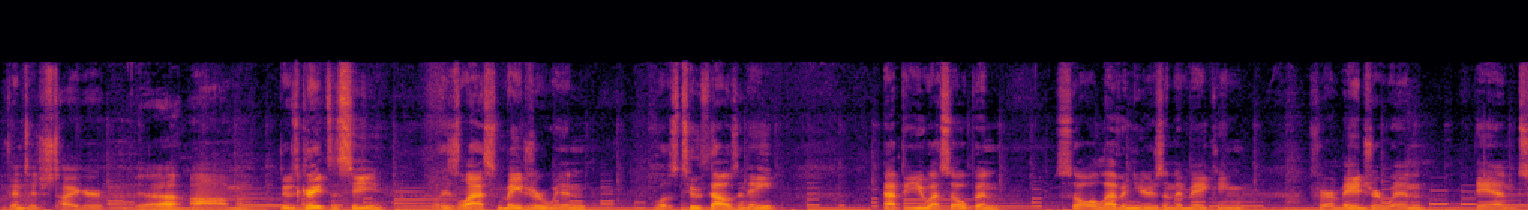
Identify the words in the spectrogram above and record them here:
vintage Tiger. Yeah. Um, it was great to see. His last major win was 2008 at the U.S. Open, so 11 years in the making for a major win, and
